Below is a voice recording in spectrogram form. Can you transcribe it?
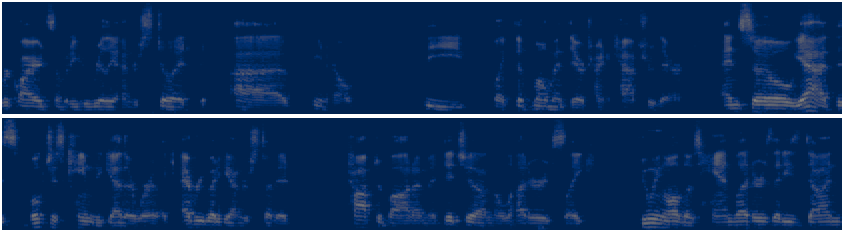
required somebody who really understood uh, you know, the like the moment they're trying to capture there. And so, yeah, this book just came together where like everybody understood it, top to bottom. Aditya on the letters, like doing all those hand letters that he's done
